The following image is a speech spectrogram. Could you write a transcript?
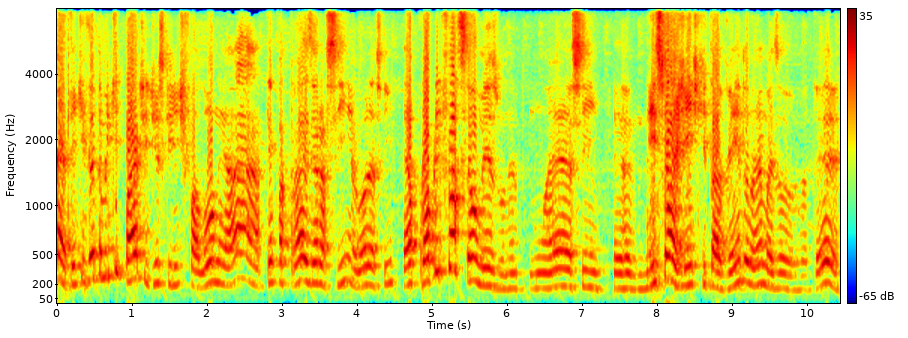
É, tem que ver também que parte disso que a gente falou, né? Ah, tempo atrás era assim, agora é assim. É a própria inflação mesmo, né? Não é assim, é, nem só a gente que tá vendo, né? Mas ó, até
